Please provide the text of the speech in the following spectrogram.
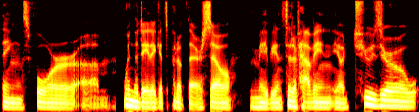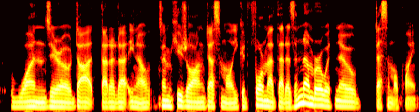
things for um, when the data gets put up there. So maybe instead of having you know two zero one zero dot da da da you know some huge long decimal you could format that as a number with no decimal point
